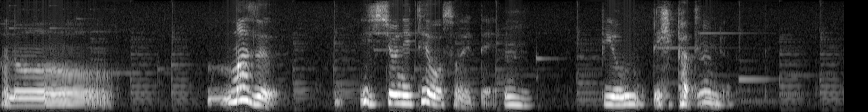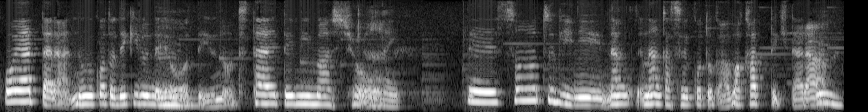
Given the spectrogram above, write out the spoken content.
あのーまず一緒に手を添えてうん。ピヨンって引っ張ってみる、うんこうやったら脱ぐことできるんだよっていうのを伝えてみましょう、はい。でその次になんかなんかそういうことが分かってきたら、うん。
